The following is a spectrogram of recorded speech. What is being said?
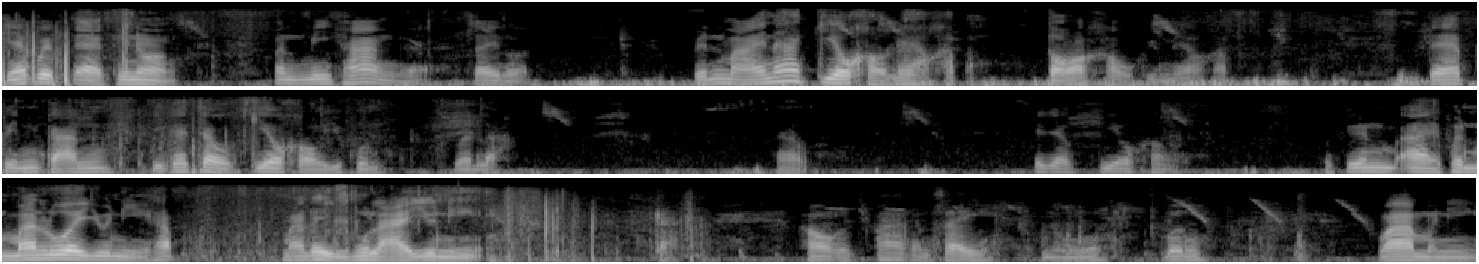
แยกไปแปลกๆพี่น้องมันมีทางอะใจรถเป็นไม้หน้าเกี่ยวเขาแล้วครับต่อเขาขึ้นแล้วครับ แต่เป็นการที่เขาเจ้าเกี่ยวเขาอยู่พุ่นเบิดละครับ ก็จะเกี่ยวเขาขึ้นไอ้เพิ่นมารวยอยู่นี่ครับ มาได้หนูหลายอยู่นี่กะเฮาก็สิพากันใส่หนูเบิ่งว่ามื้อนี้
